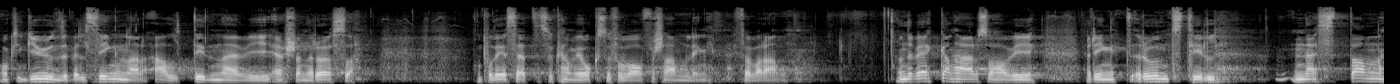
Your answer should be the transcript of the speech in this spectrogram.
Och Gud välsignar alltid när vi är generösa. Och på det sättet så kan vi också få vara församling för varann. Under veckan här så har vi ringt runt till nästan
